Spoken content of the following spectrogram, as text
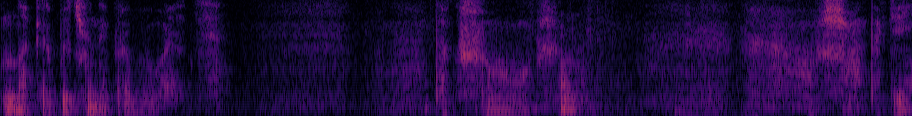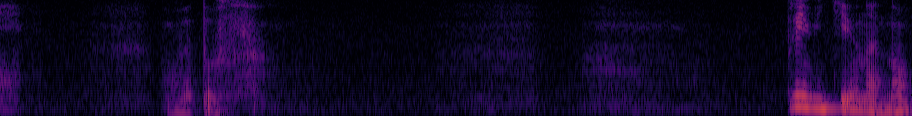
на кирпичу не пробивається. Так що, в общем, в общем, такий витус. Примітивне, ну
